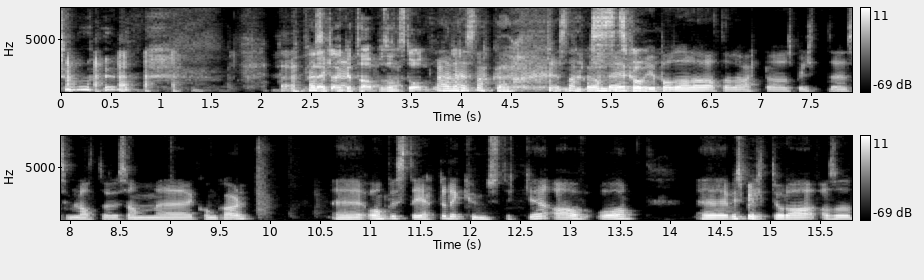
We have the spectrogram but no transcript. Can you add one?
to hull! Det klarer jeg ikke å ta på sånn stående fot. Jeg snakka jo jeg snakket om det i forrige podd, at det hadde vært og spilt eh, simulator sammen med kong Carl. Eh, og han presterte det kunststykket av å eh, Vi spilte jo da altså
